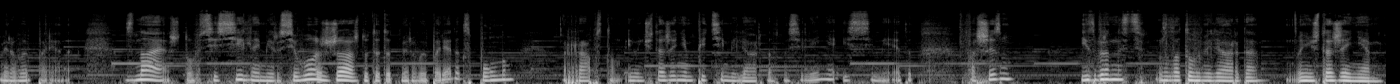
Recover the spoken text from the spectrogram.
мировой порядок, зная, что все сильные мира сего жаждут этот мировой порядок с полным рабством и уничтожением 5 миллиардов населения из 7. Этот фашизм, избранность золотого миллиарда, уничтожение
